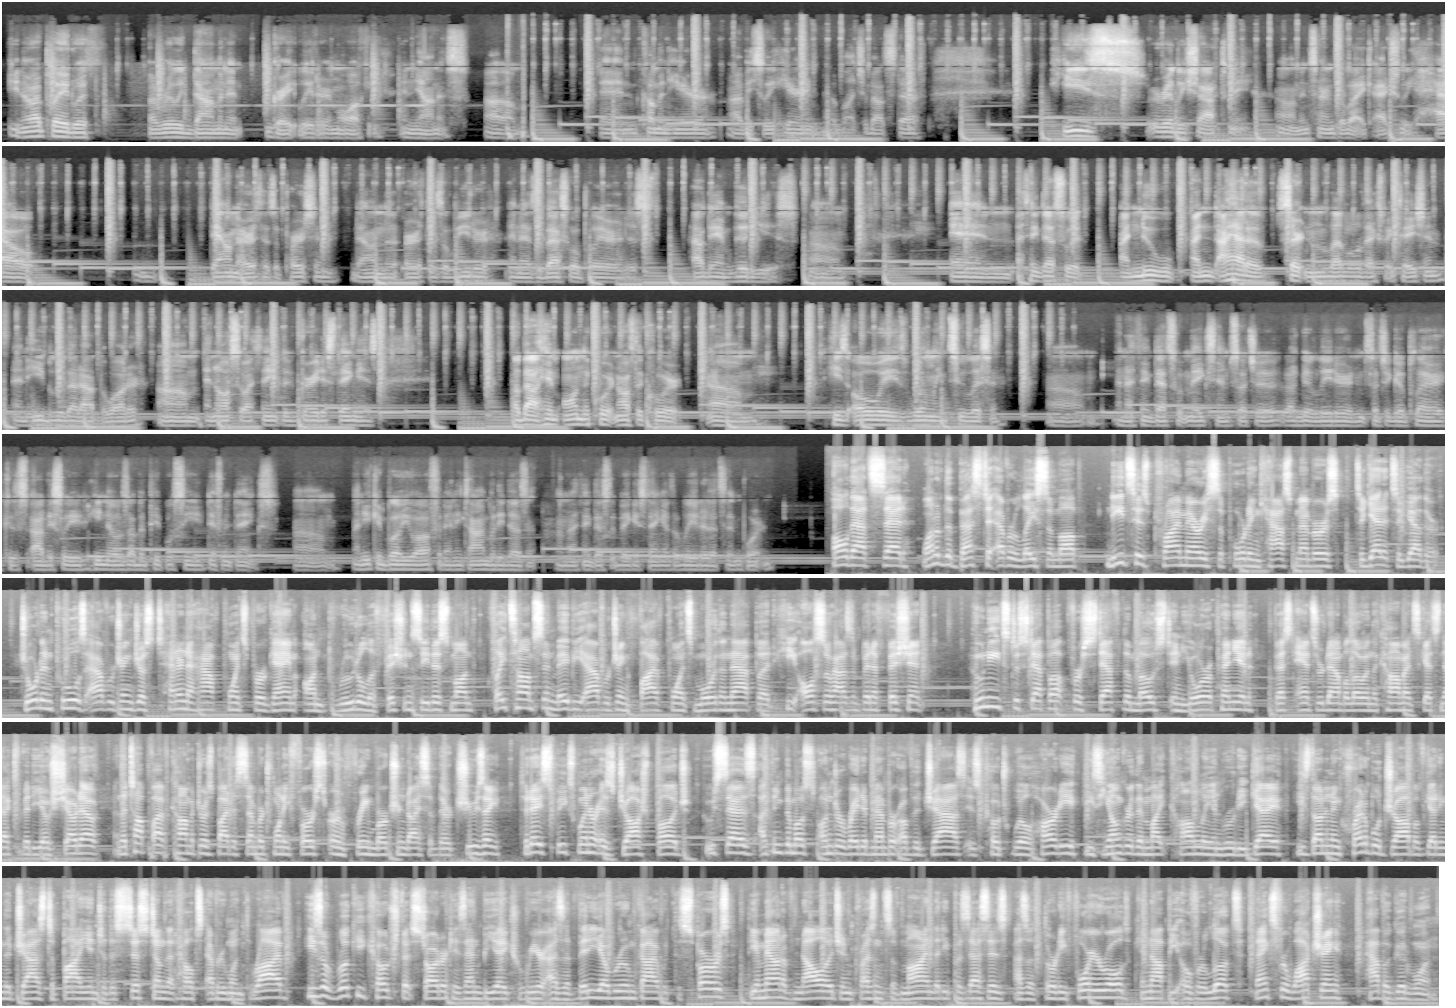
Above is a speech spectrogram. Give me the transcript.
You know, I played with a really dominant, great leader in Milwaukee, in Giannis. Um, and coming here, obviously hearing a bunch about Steph, he's really shocked me um, in terms of like actually how down to earth as a person, down to earth as a leader, and as a basketball player, and just how damn good he is. Um, and I think that's what I knew. I, I, had a certain level of expectation, and he blew that out the water. Um, and also, I think the greatest thing is about him on the court and off the court. Um, he's always willing to listen. And I think that's what makes him such a, a good leader and such a good player because obviously he knows other people see different things. Um, and he can blow you off at any time, but he doesn't. And I think that's the biggest thing as a leader that's important. All that said, one of the best to ever lace him up needs his primary supporting cast members to get it together. Jordan Poole is averaging just 10.5 points per game on brutal efficiency this month. Klay Thompson may be averaging 5 points more than that, but he also hasn't been efficient. Who needs to step up for Steph the most in your opinion? Best answer down below in the comments gets next video shout out, and the top 5 commenters by December 21st earn free merchandise of their choosing. Today's Speaks winner is Josh Budge, who says, I think the most underrated member of the Jazz is Coach Will Hardy. He's younger than Mike Conley and Rudy Gay. He's done an incredible job of getting the Jazz to buy into the system that helps everyone thrive. He's a rookie coach that started his NBA career as a video room guy with the Spurs. The amount of knowledge and presence of mind that he possesses as a 34 year old cannot be overlooked. Thanks for watching. Have a good one.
